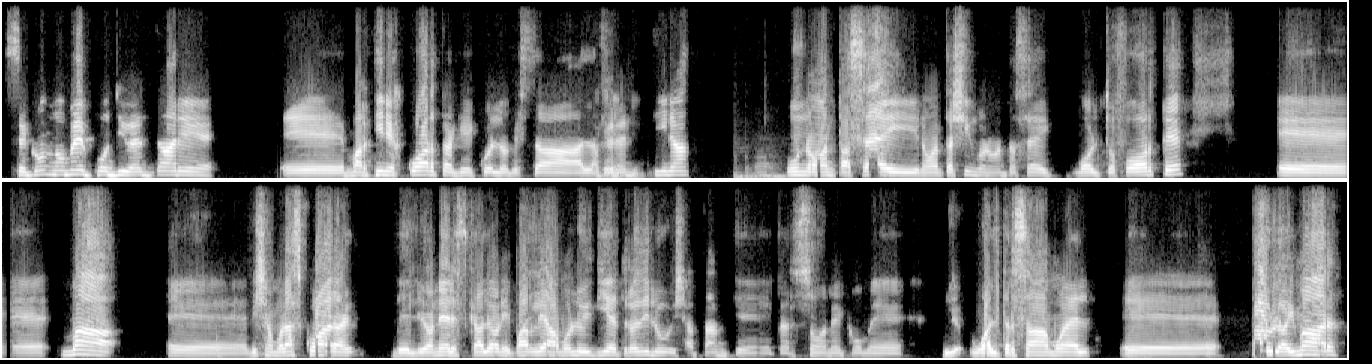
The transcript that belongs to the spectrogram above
secondo me può diventare eh, Martinez Quarta, che è quello che sta alla Fiorentina, un 96, 95, 96 molto forte. Eh, ma eh, diciamo la squadra di Lionel Scaloni, parliamo lui dietro di lui, c'ha tante persone come Walter Samuel, eh, Paolo Aymar.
